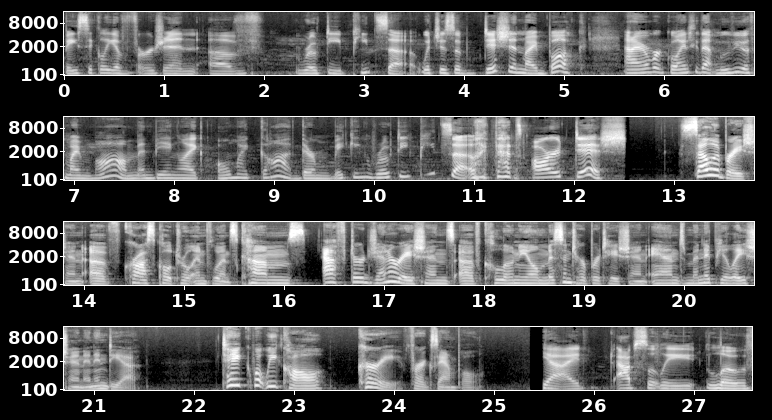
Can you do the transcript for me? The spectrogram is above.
basically a version of roti pizza, which is a dish in my book. And I remember going to see that movie with my mom and being like, "Oh my god, they're making roti pizza! Like that's our dish." Celebration of cross cultural influence comes after generations of colonial misinterpretation and manipulation in India. Take what we call curry, for example. Yeah, I absolutely loathe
